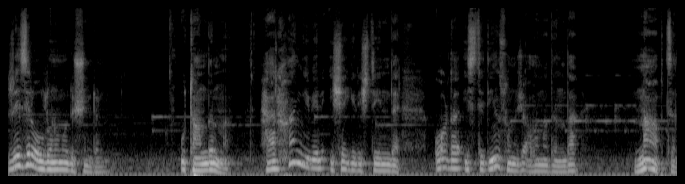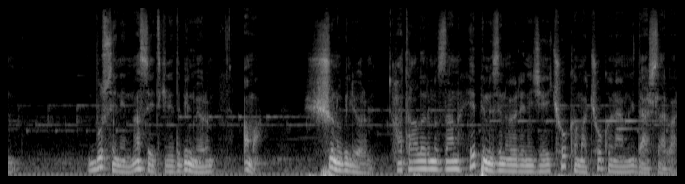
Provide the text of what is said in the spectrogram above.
rezil olduğunu mu düşündün? Utandın mı? Herhangi bir işe giriştiğinde orada istediğin sonucu alamadığında ne yaptın? Bu seni nasıl etkiledi bilmiyorum ama şunu biliyorum. Hatalarımızdan hepimizin öğreneceği çok ama çok önemli dersler var.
